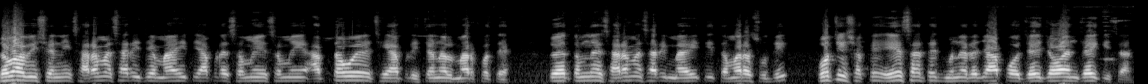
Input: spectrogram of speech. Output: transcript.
દવા વિશેની સારામાં સારી જે માહિતી આપણે સમયે સમયે આપતા હોઈએ છીએ આપણી ચેનલ મારફતે, તો એ તમને સારામાં સારી માહિતી તમારા સુધી પહોંચી શકે. એ સાથે જ મને રજા આપો. જય જવાન, જય કિસાન.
